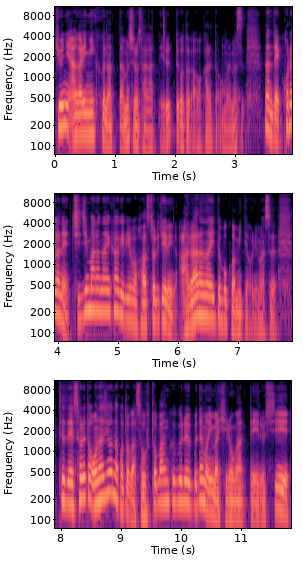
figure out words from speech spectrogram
急に上がりにくくなった、むしろ下がっているってことがわかると思います。なんで、これがね、縮まらない限りはファーストリテイリング上がらないと僕は見ております。で、それと同じようなことがソフトバンクグループでも今今広がっているし、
